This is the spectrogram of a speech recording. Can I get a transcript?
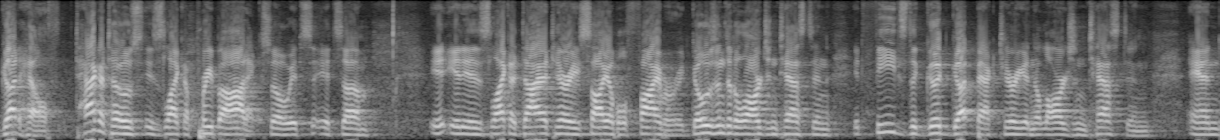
gut health. Tagatose is like a prebiotic, so it's, it's, um, it, it is like a dietary soluble fiber. It goes into the large intestine, it feeds the good gut bacteria in the large intestine, and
